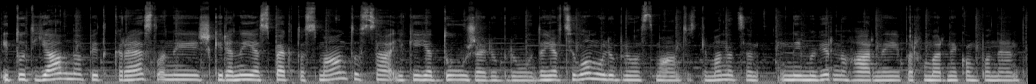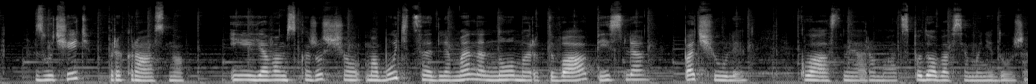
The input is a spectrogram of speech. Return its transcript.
І тут явно підкреслений шкіряний аспект османтуса, який я дуже люблю. Да я в цілому люблю османтус. Для мене це неймовірно гарний парфумерний компонент. Звучить прекрасно. І я вам скажу, що, мабуть, це для мене номер два після пачулі. Класний аромат, сподобався мені дуже.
